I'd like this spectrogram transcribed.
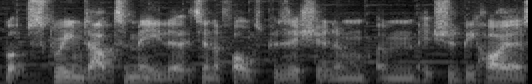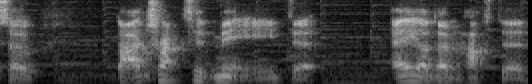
but screams out to me that it's in a false position and, and it should be higher. So that attracted me that a I don't have to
